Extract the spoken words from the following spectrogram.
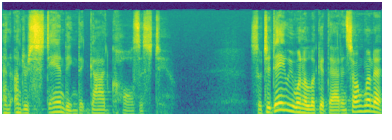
and understanding that God calls us to. So today we want to look at that. And so I'm going to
